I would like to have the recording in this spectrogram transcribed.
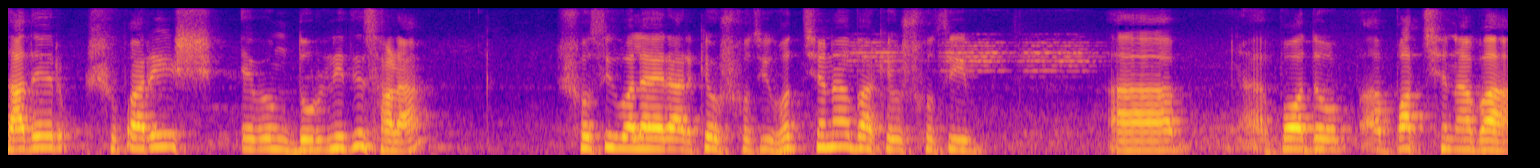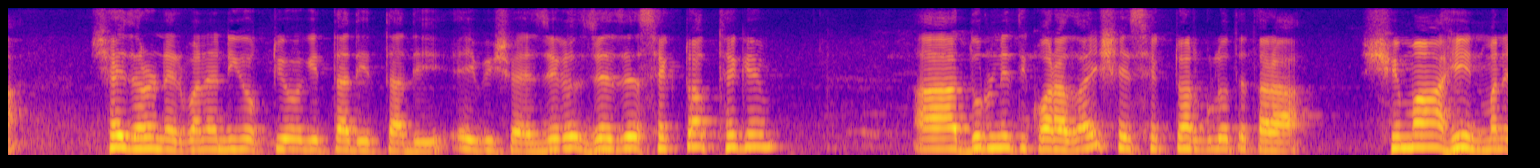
তাদের সুপারিশ এবং দুর্নীতি ছাড়া সচিবালয়ের আর কেউ সচিব হচ্ছে না বা কেউ সচিব পদও পাচ্ছে না বা সেই ধরনের মানে নিয়োগ টিয়োগ ইত্যাদি ইত্যাদি এই বিষয়ে যে যে সেক্টর থেকে দুর্নীতি করা যায়, সেই সেক্টরগুলোতে তারা সীমাহীন মানে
